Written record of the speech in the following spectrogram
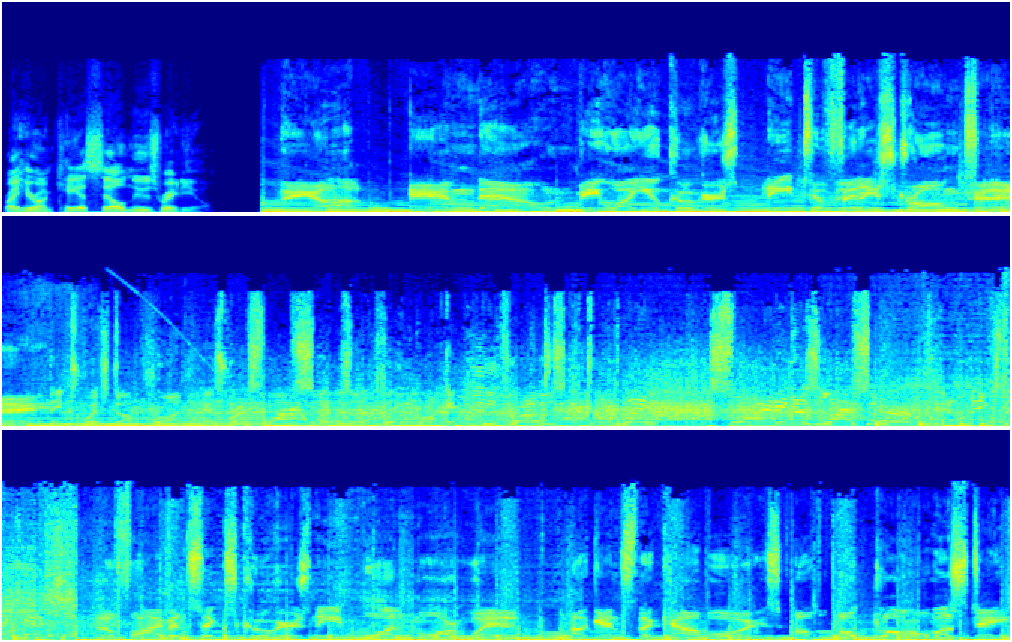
right here on KSL News Radio. The up and down BYU Cougars need to finish strong today. They twist up front as Retzlaff settles in a clean pocket. He throws complete, sliding as Lassiter and makes the catch. The 5 and 6 Cougars need one more win against the Cowboys of Oklahoma State.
